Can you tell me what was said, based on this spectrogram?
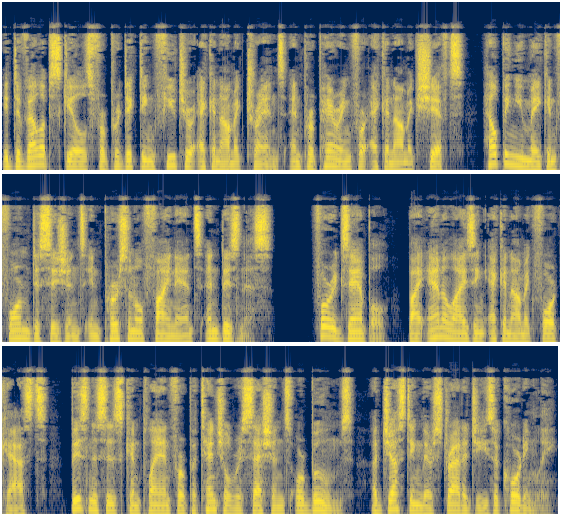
It develops skills for predicting future economic trends and preparing for economic shifts, helping you make informed decisions in personal finance and business. For example, by analyzing economic forecasts, businesses can plan for potential recessions or booms, adjusting their strategies accordingly.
